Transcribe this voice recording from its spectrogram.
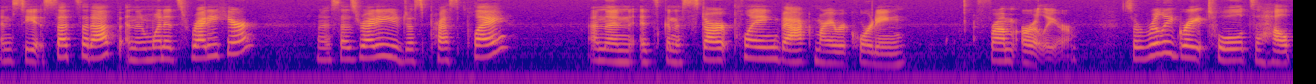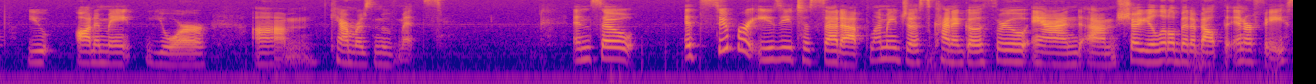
and see it sets it up, and then when it's ready here, when it says ready, you just press play, and then it's going to start playing back my recording from earlier. So really great tool to help you automate your um, camera's movements. And so it's super easy to set up. Let me just kind of go through and um, show you a little bit about the interface.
